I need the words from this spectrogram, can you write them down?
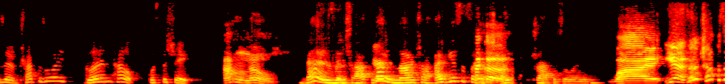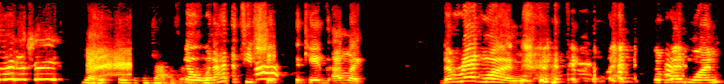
is it a trapezoid? Glenn, help. What's the shape? I don't know That is a trap. That is not a trap. I guess it's like, Like a, a- trapezoid. why. Yeah, is that a trapezoid actually? Yeah, this shape is a trapezoid. Yo, when I had to teach shape ah! to kids, I'm like, the red one, the red, the red one.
